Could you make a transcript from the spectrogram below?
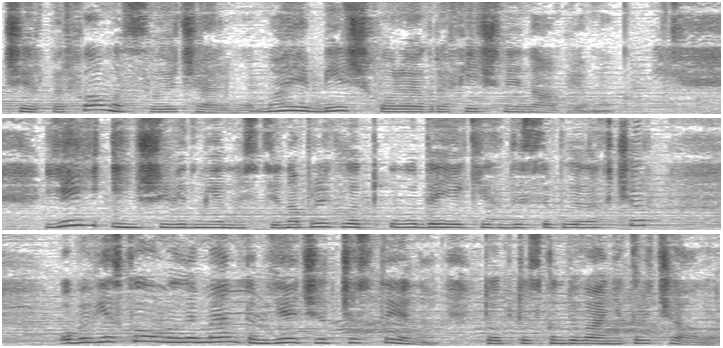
Чир перформанс, в свою чергу, має більш хореографічний напрямок. Є й інші відмінності, наприклад, у деяких дисциплінах чир обов'язковим елементом є чир-частина, тобто скандування кричалок.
